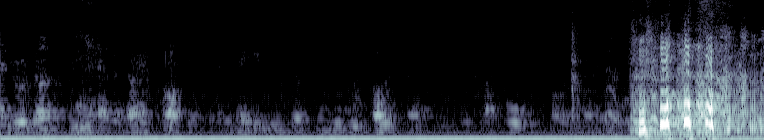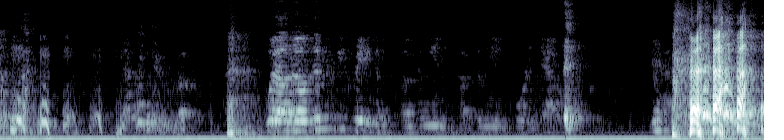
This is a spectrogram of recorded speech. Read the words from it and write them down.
Andrew Dunstan had a nice talk yesterday. Maybe we just need a new storage manager, just like old storage manager. That would do. Well, no, then we'd be creating a, a million, a billion foreign data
